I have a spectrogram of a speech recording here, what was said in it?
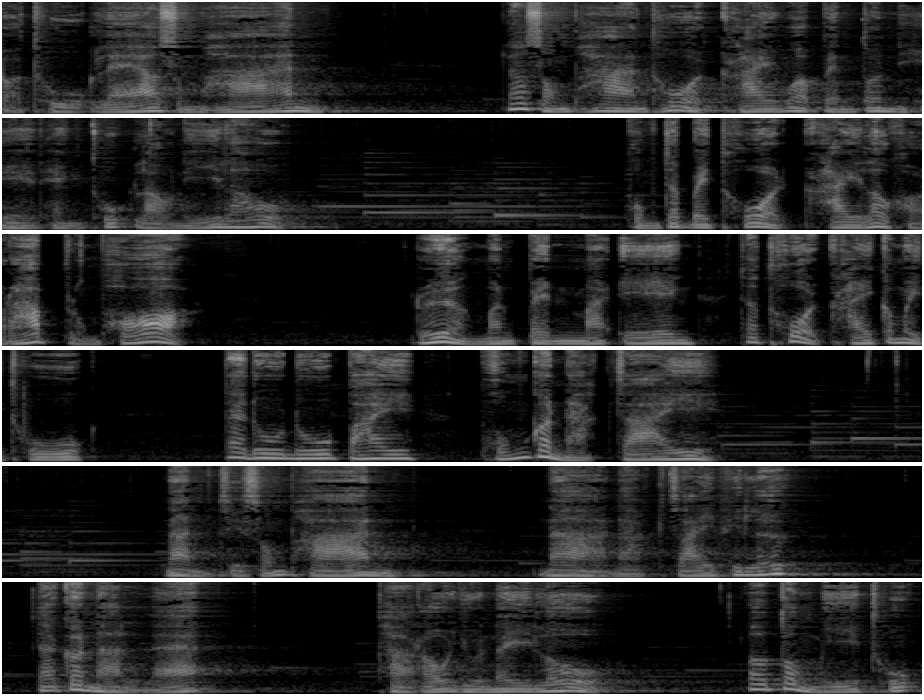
ก็ถูกแล้วสมภาร แล้วสมภารโทษใครว่าเป็นต้นเหตุแห่งทุกเหล่านี้เล่า ผมจะไปโทษใครเล่าขอรับหลวงพ่อ เรื่องมันเป็นมาเองจะโทษใครก็ไม่ถูก แต่ดูดูไป ผมก็หนักใจ นั่นสิสมภารน่าหนักใจพิลึก แต่ก็นั่นแหละ ถ้าเราอยู่ในโลก เราต้องมีทุกข์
